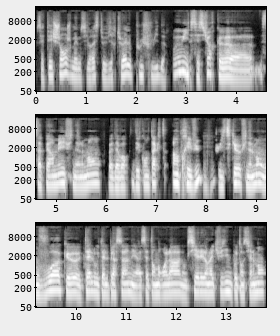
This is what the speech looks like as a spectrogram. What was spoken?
cet échange, même s'il reste virtuel, plus fluide. Oui, oui, c'est sûr que euh, ça permet finalement bah, d'avoir des contacts imprévus, mmh puisque finalement on voit que telle ou telle personne est à cet endroit-là. Donc si elle est dans la cuisine, potentiellement,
